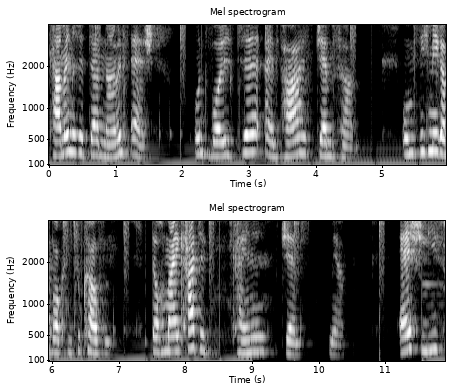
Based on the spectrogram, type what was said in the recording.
kam ein Ritter namens Ash und wollte ein paar Gems haben, um sich Megaboxen zu kaufen. Doch Mike hatte keine Gems mehr. Ash ließ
